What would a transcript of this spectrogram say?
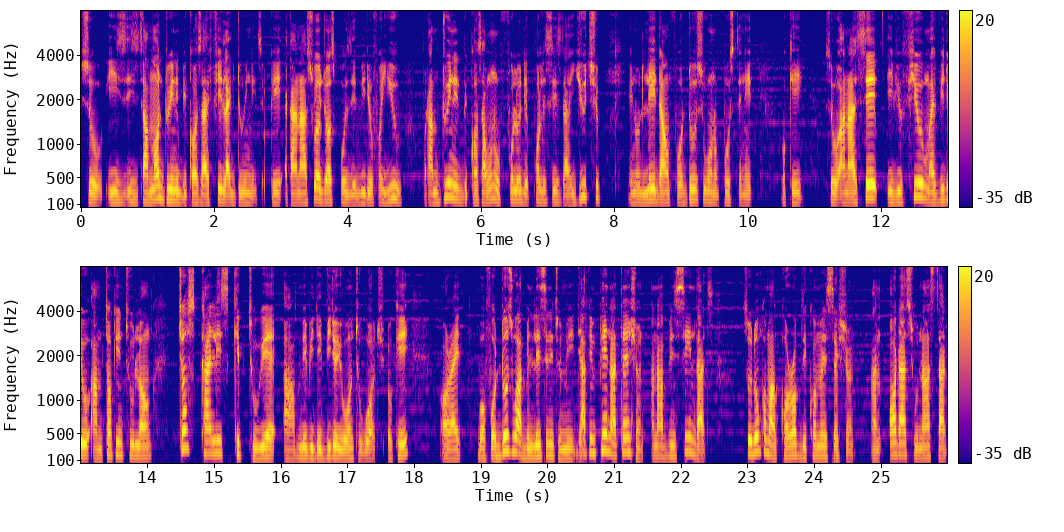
So is i'm not doing it because i feel like doing it okay? I can as well just post the video for you but i'm doing it because i want to follow the policies that youtube you know lay down for those who want to post in it okay? So and i say if you feel my video i'm talking too long just kindly skip to where uh, maybe the video you want to watch okay? All right but for those who have been listening to me they have been paying attention and i've been seeing that. So don't come and corrupt the comment section and others will now start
